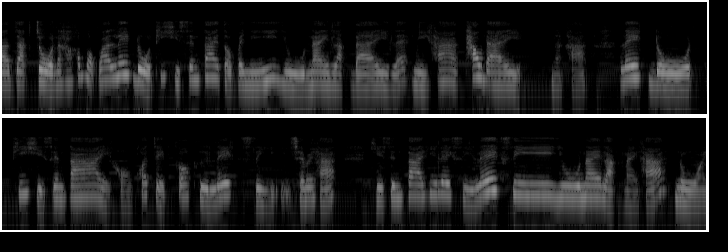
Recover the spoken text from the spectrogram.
าจากโจทย์นะคะเขาบอกว่าเลขโดดที่ขีดเส้นใต้ต่อไปนี้อยู่ในหลักใดและมีค่าเท่าใดนะคะ เลขโดดที่ขีดเส้นใต้ของข้อ 7 ก็คือเลข 4 ใช่ไหมคะ ขีดเส้นใต้ที่เลข 4 เลข 4 อยู่ในหลักไหนคะ หน่วย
